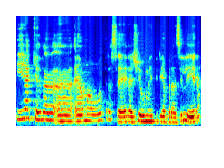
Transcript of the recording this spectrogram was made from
E aqui é uma outra série, a Geometria Brasileira,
